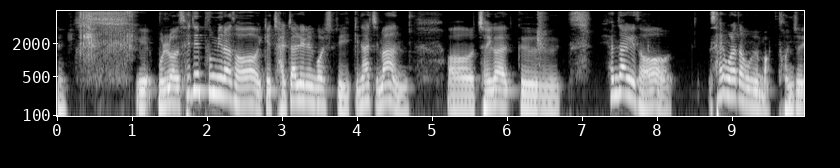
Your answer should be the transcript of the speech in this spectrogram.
네. 물론 새 제품이라서 이렇게 잘 잘리는 걸 수도 있긴 하지만 어 저희가 그 현장에서 사용을 하다 보면 막 던져,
